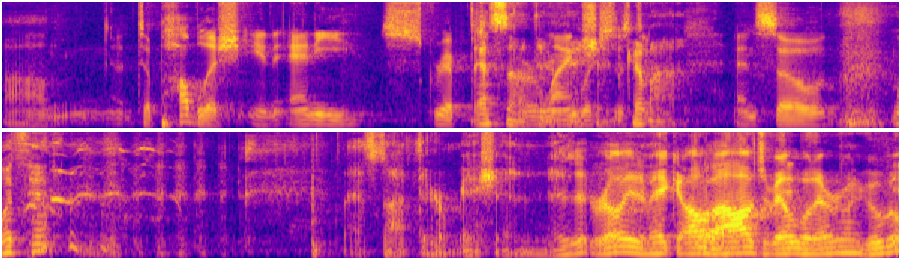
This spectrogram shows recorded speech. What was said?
Um, to publish in any script That's not or their language mission. system. Come on. And so, what's that? That's not their mission, is it? Really, to make all Well, knowledge available to everyone? Google,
